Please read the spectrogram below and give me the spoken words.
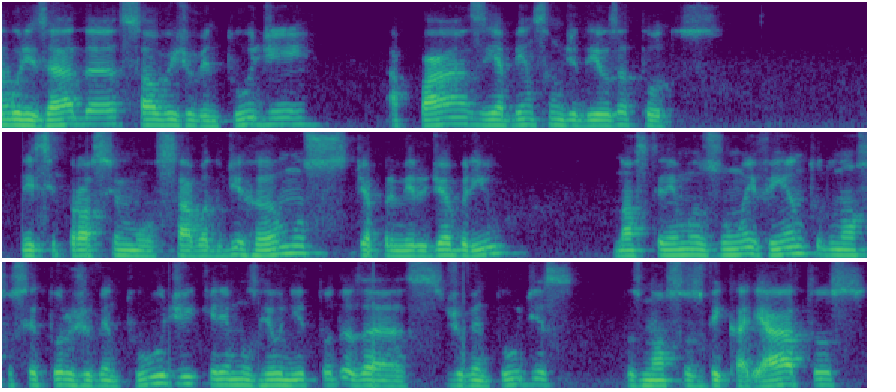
gurizada, salve juventude, a paz e a bênção de Deus a todos. Nesse próximo sábado de Ramos, dia 1 de abril, nós teremos um evento do nosso setor juventude, queremos reunir todas as juventudes dos nossos vicariatos,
